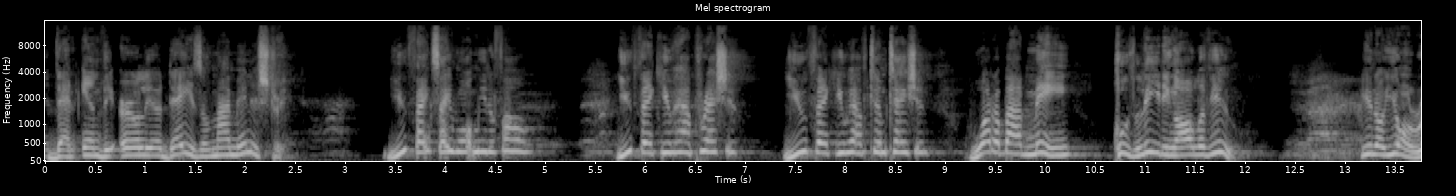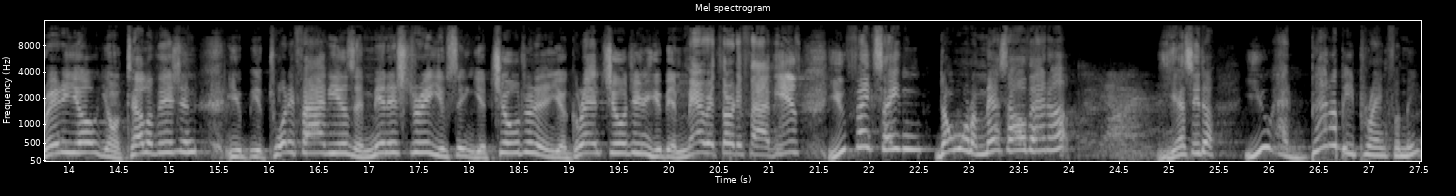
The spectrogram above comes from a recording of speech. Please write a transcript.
than in the earlier days of my ministry. You think they want me to fall? You think you have pressure? You think you have temptation? What about me who's leading all of you? You know, you're on radio, you're on television, you, you're 25 years in ministry, you've seen your children and your grandchildren, you've been married 35 years. You think Satan don't want to mess all that up? Yes, he does you had better be praying for me.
